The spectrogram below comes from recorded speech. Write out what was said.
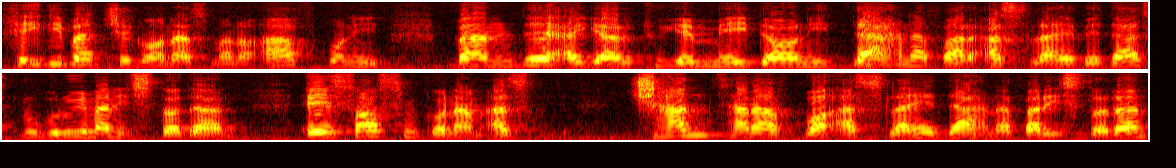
خیلی بچگان است. منو عفو کنید. بنده اگر توی میدانی ده نفر اسلحه به دست روبروی من ایستادن احساس می‌کنم از چند طرف با اسلحه ده نفر ایستادن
